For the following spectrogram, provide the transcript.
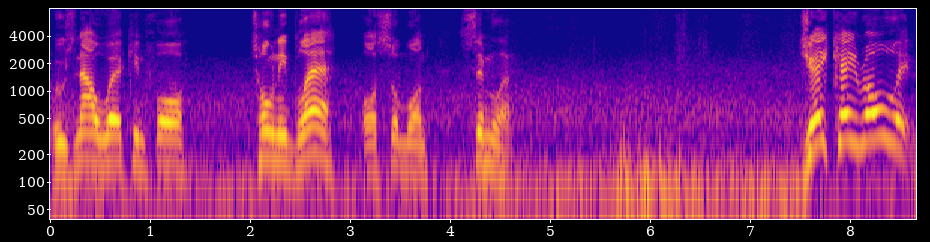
who's now working for Tony Blair or someone similar. J.K. Rowling,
